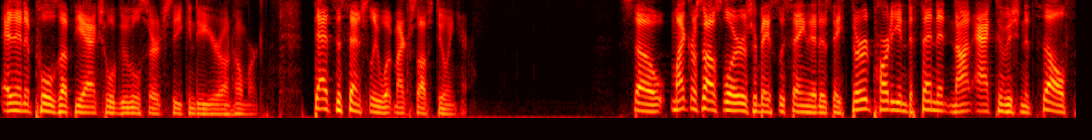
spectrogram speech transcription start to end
And then it pulls up the actual Google search so you can do your own homework. That's essentially what Microsoft's doing here. So Microsoft's lawyers are basically saying that as a third party and defendant, not Activision itself,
